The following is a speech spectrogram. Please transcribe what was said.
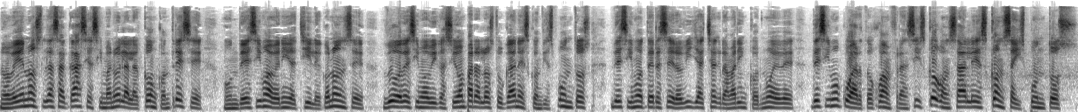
novenos Las Acacias y Manuel Alarcón con 13, undécimo Avenida Chile con 11, duodécima ubicación para los Tucanes con 10 puntos, décimo tercero Villa Chagramarín con 9, décimo cuarto Juan Francisco González con 6 puntos.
